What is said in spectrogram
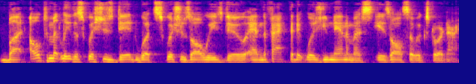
but ultimately the squishes did what squishes always do, and the fact that it was unanimous is also extraordinary.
